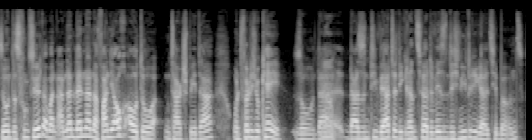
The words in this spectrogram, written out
So, und das funktioniert aber in anderen Ländern, da fahren die auch Auto einen Tag später und völlig okay. So, da, da sind die Werte, die Grenzwerte wesentlich niedriger als hier bei uns.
